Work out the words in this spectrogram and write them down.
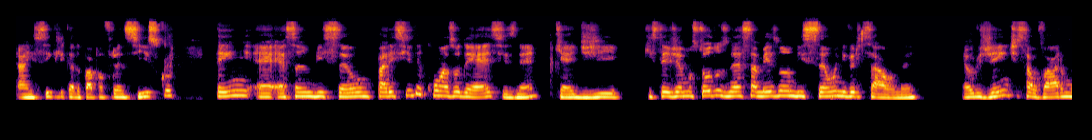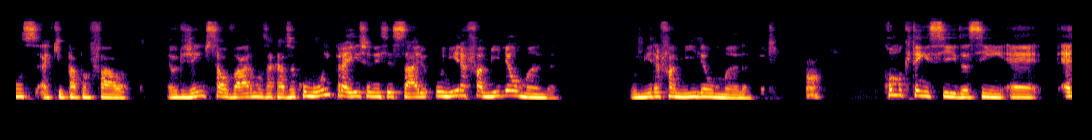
a encíclica do Papa Francisco, tem é, essa ambição parecida com as ODS, né? Que é de que estejamos todos nessa mesma ambição universal, né? É urgente salvarmos, aqui o Papa fala, é urgente salvarmos a casa comum e para isso é necessário unir a família humana. Unir a família humana. Como que tem sido, assim, é, é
